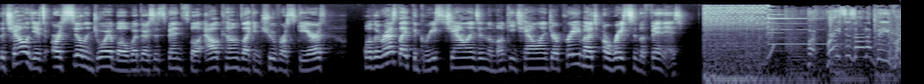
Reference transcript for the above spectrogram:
The challenges are still enjoyable with their suspenseful outcomes like in Truth or Scares, while the rest like the Grease Challenge and the Monkey Challenge are pretty much a race to the finish. Put braces on a beaver!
